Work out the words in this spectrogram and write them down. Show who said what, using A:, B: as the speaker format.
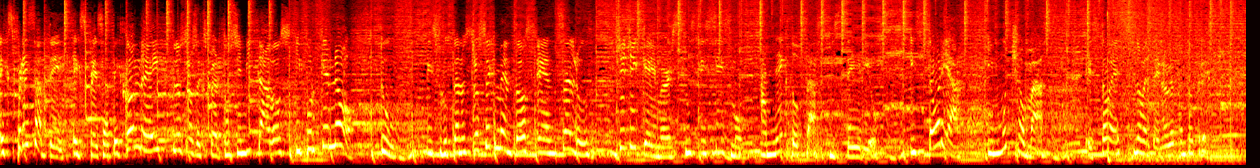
A: Exprésate, exprésate con Dave, nuestros expertos invitados y, ¿por qué no? Tú. Disfruta nuestros segmentos en salud, GG Gamers, misticismo, anécdotas, misterio, historia y mucho más. Esto es 99.3.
